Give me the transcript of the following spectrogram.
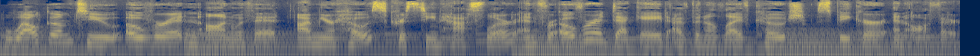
Welcome to Over It and On With It. I'm your host, Christine Hassler, and for over a decade, I've been a life coach, speaker, and author.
